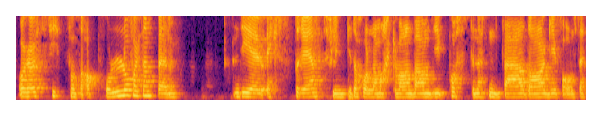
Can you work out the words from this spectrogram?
Og jeg har jo sett sånn som Apollo, eksempel. De er jo ekstremt flinke til å holde merkevaren varm. De poster nesten hver dag i forhold til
